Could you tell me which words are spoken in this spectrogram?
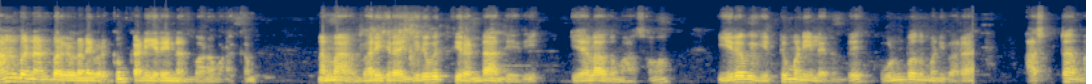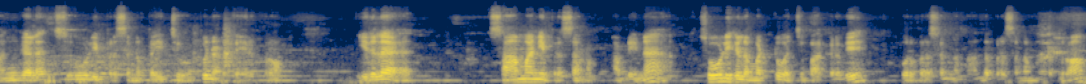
அன்பு நண்பர்கள் அனைவருக்கும் கணியரின் அன்பான வணக்கம். நம்ம வருகிற இருபத்தி ரெண்டாம் தேதி ஏழாவது மாதம் இரவு எட்டு மணியிலிருந்து ஒன்பது மணி வரை அஷ்டமங்கல சோழி பிரசன்ன பயிற்சி வகுப்பு நடத்த இருக்கிறோம். இதுல சாமானிய பிரசன்னம் அப்படின்னா சோழிகளை மட்டும் வச்சு பார்க்கறது ஒரு பிரசன்னம். அந்த பிரசன்னம் நடத்துகிறோம்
